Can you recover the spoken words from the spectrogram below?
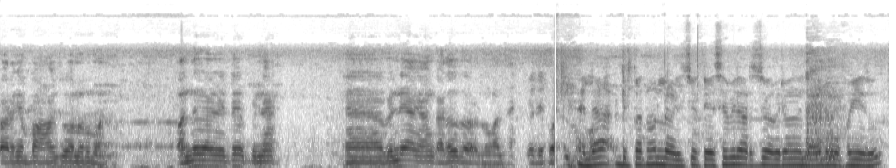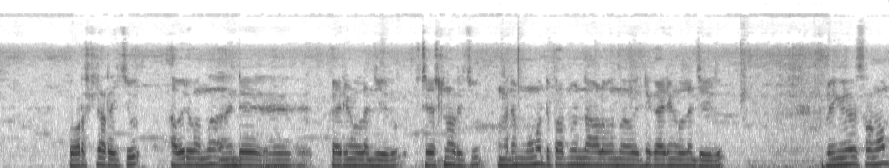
പറഞ്ഞപ്പോൾ ഹൗസ് ഓണർ വന്നു. വന്നു കഴിഞ്ഞിട്ട് പിന്നെ പിന്നെ ഞാൻ കഥ തുറന്നു വന്നേ. എല്ലാ ഡിപ്പാർട്ട്മെന്റിലും അറിയിച്ചു. കെ സി ബിയിൽ അറിയിച്ചു. അവർ വന്ന് ലൈൻ ഓഫ് ചെയ്തു. ഫോറസ്റ്റിൽ അറിയിച്ചു. അവർ വന്ന് അതിന്റെ കാര്യങ്ങളെല്ലാം ചെയ്തു. സ്റ്റേഷനിൽ അറിയിച്ചു. അങ്ങനെ മൂന്ന് ഡിപ്പാർട്ട്മെന്റിന്റെ ആൾ വന്ന് അതിന്റെ കാര്യങ്ങളെല്ലാം ചെയ്തു. അപ്പോൾ ഇങ്ങനെ ഒരു ശ്രമം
